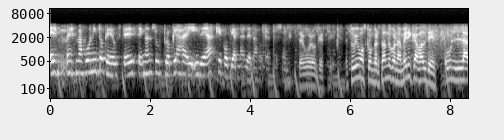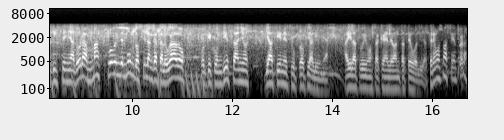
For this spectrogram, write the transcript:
es, es más bonito que ustedes tengan sus propias ideas que copiarlas de las otras personas Seguro que sí. Estuvimos conversando con América Valdés, la diseñadora más joven del mundo, así la han catalogado, porque con 10 años ya tiene su propia línea. Ahí la tuvimos acá en Levántate Bolivia. ¿Tenemos más tiempo ahora?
